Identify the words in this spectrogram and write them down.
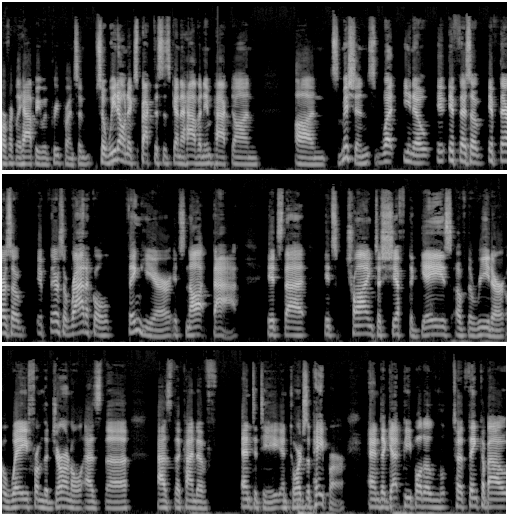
perfectly happy with preprints. And so we don't expect this is going to have an impact on on submissions. What you know, if, if, there's a if there's a if there's a radical thing here, it's not that. It's that it's trying to shift the gaze of the reader away from the journal as the as the kind of entity and towards the paper, and to get people to to think about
